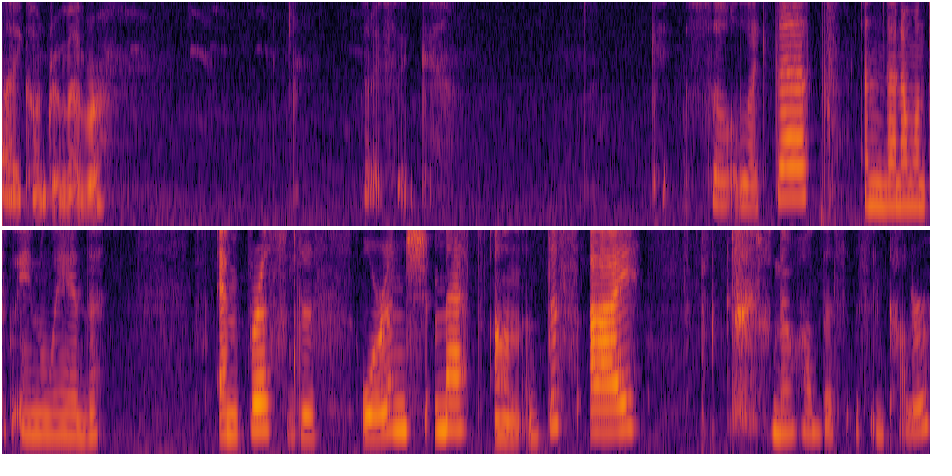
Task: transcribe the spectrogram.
I can't remember but I think okay so like that and then I want to go in with Empress this orange matte on this eye. I don't know how this is in color.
